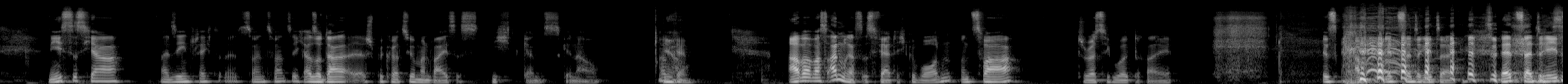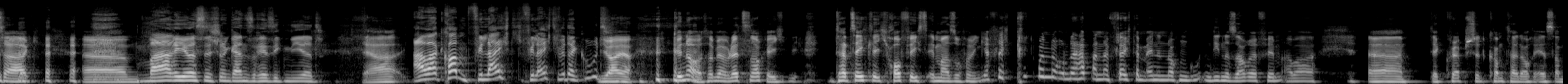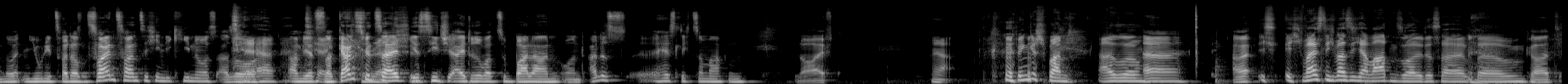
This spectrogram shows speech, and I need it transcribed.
Nächstes Jahr, mal sehen, vielleicht äh, 22. Also da äh, Spekulation, man weiß es nicht ganz genau. Okay. Ja. Aber was anderes ist fertig geworden. Und zwar Jurassic World 3. Ist ab letzter Drehtag. letzter Drehtag. ähm, Marius ist schon ganz resigniert. Ja, Aber komm, vielleicht, vielleicht wird er gut. ja, ja. Genau, das haben wir am letzten auch. Ich, tatsächlich hoffe ich es immer so von, ja, vielleicht kriegt man noch und dann hat man dann vielleicht am Ende noch einen guten Dinosaurierfilm, aber äh, der Crap-Shit kommt halt auch erst am 9. Juni 2022 in die Kinos. Also Der- haben jetzt noch ganz viel Zeit, ihr. CGI drüber zu ballern und alles äh, hässlich zu machen. Läuft. Ja. Bin gespannt. Also, Äh, ich, ich weiß nicht, was ich erwarten soll, deshalb. Ähm, Gott.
